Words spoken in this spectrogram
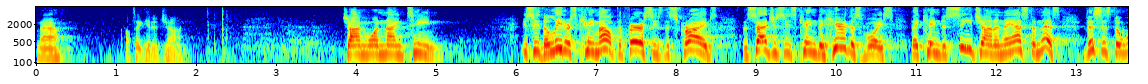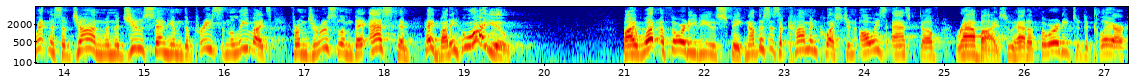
Now, I'll take you to John. John 1:19. You see, the leaders came out, the Pharisees, the scribes, the Sadducees came to hear this voice. They came to see John, and they asked him this This is the witness of John. When the Jews sent him the priests and the Levites from Jerusalem, they asked him, Hey, buddy, who are you? By what authority do you speak? Now, this is a common question always asked of rabbis who had authority to declare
